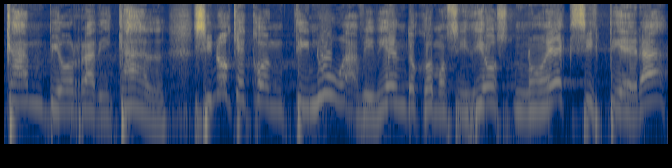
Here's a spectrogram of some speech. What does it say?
cambio radical, sino que continúa viviendo como si Dios no existiera,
